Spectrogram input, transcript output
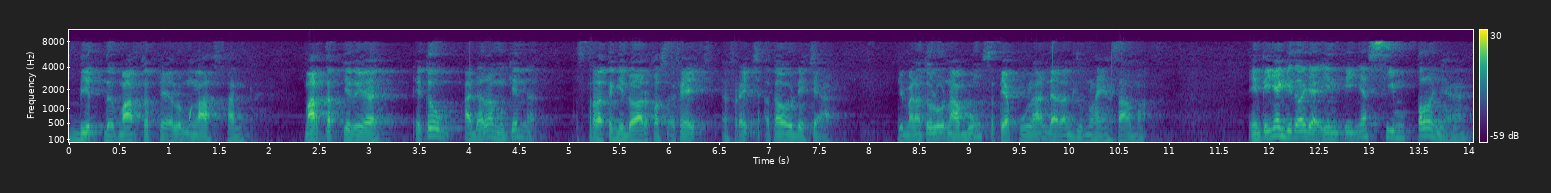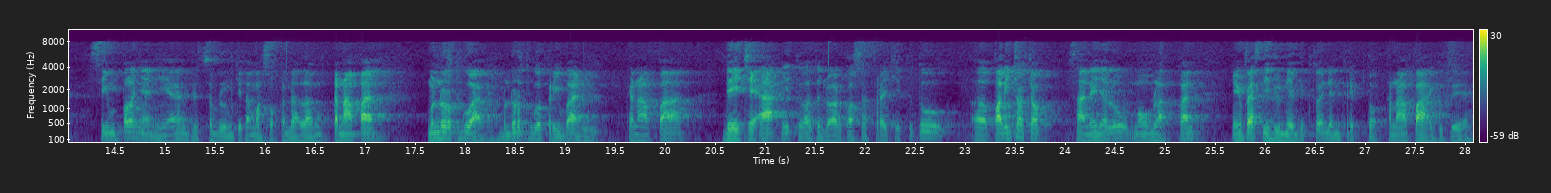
beat the market ya, lu mengalahkan market gitu ya, itu adalah mungkin strategi dollar cost average, average atau DCA. Di mana tuh lu nabung setiap bulan dalam jumlah yang sama. Intinya gitu aja, intinya simpelnya, simpelnya nih ya, sebelum kita masuk ke dalam, kenapa menurut gua, menurut gua pribadi, kenapa DCA itu atau dollar cost average itu tuh uh, paling cocok seandainya lu mau melakukan invest di dunia Bitcoin dan kripto. Kenapa gitu ya?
